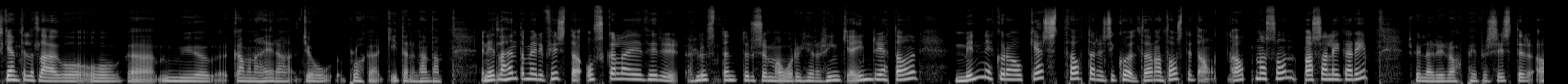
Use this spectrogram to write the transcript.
Skemmtilegt lag og, og uh, mjög gaman að heyra Joe plokka gítarinn handa. En ég ætla að henda mér í fyrsta óskalagi fyrir hlustendur sem að voru hér að ringja inn rétt á þann. Minn ykkur á gerst þáttarins í kvöld. Það er hann Þorstein Átnason, bassaleikari, spilar í Rock Paper Sister á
